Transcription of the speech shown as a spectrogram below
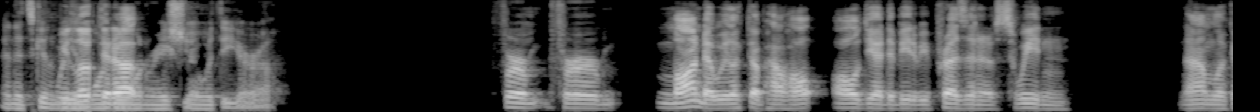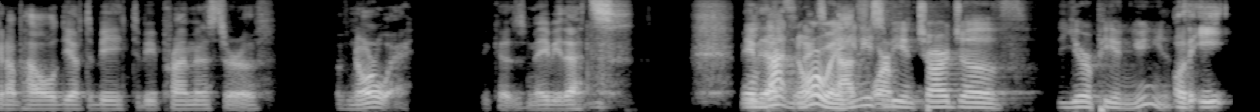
and it's gonna we be a looked one it to up. one ratio with the euro. for for Mondo, we looked up how old you had to be to be president of Sweden. Now I'm looking up how old you have to be to be prime minister of of Norway, because maybe that's Well, maybe that's not Norway. He needs to be in charge of the European Union. Oh, the e-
